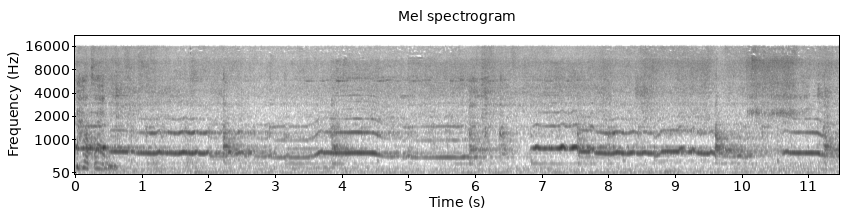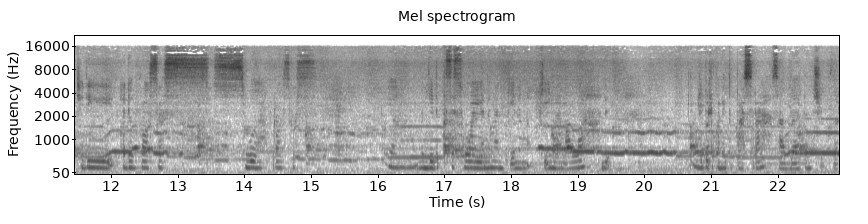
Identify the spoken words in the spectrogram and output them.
makhluk lainnya. Jadi ada proses sebuah proses yang menjadi kesesuaian dengan keinginan, Allah di, diperlukan itu pasrah, sabar dan syukur.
